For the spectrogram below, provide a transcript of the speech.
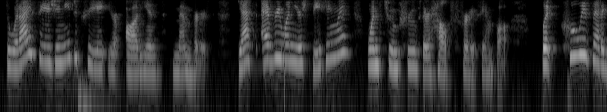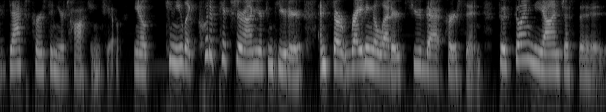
So, what I say is you need to create your audience members. Yes, everyone you're speaking with wants to improve their health, for example. But who is that exact person you're talking to? You know, can you like put a picture on your computer and start writing a letter to that person? So it's going beyond just the,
